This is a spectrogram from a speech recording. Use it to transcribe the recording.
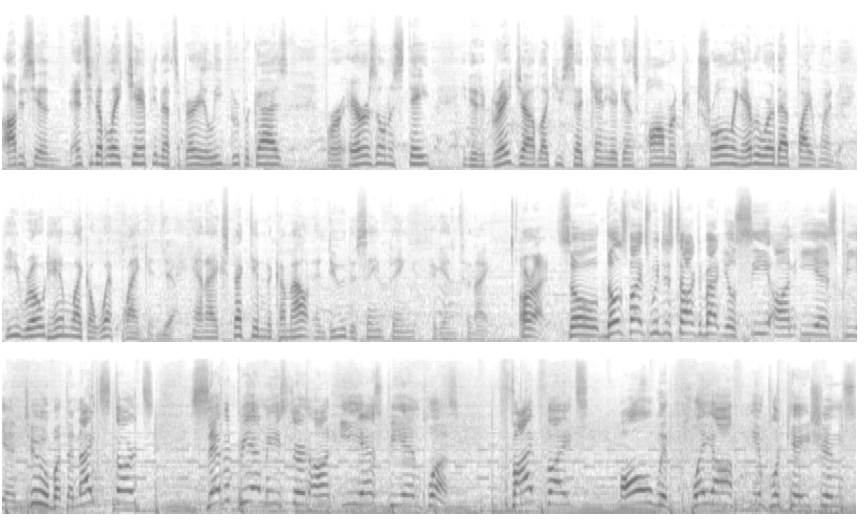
obviously an NCAA champion. That's a very elite group of guys for Arizona State. He did a great job, like you said, Kenny, against Palmer, controlling everywhere that fight went. He rode him like a wet blanket. Yeah. And I expect him to come out and do the same thing again tonight. All right, so those fights we just talked about, you'll see on ESPN2, but the night starts 7 p.m. Eastern on ESPN Plus. Five fights, all with playoff implications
